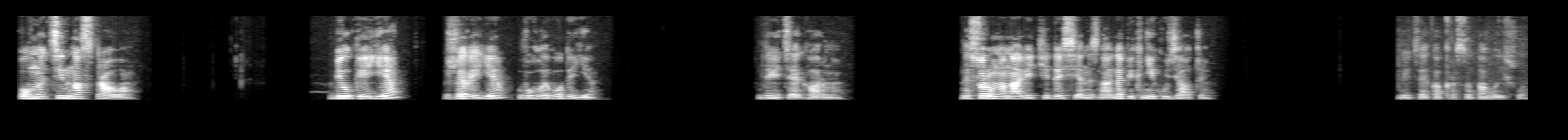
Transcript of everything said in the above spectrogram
повноцінна страва. Білки є, жири є, вуглеводи є. Дивіться, як гарно. Не соромно навіть і десь, я не знаю, на пікнік узяти. Дивіться, яка красота вийшла.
